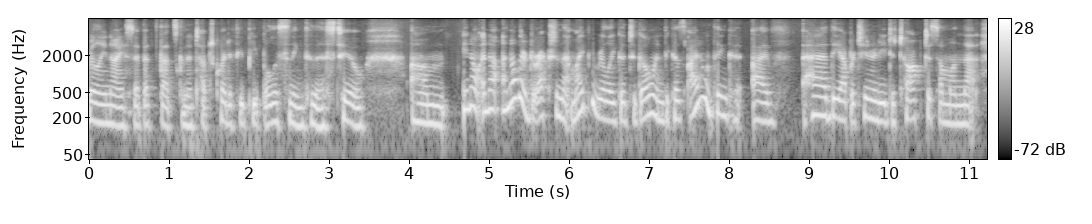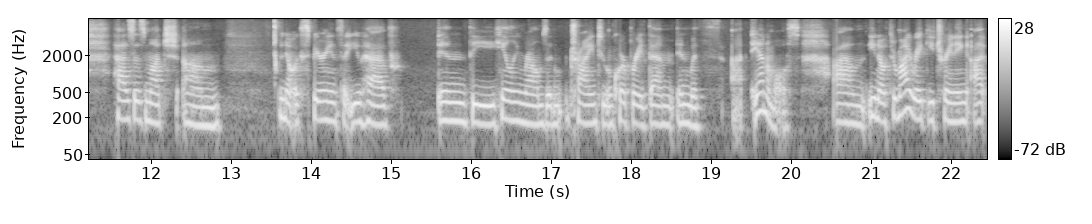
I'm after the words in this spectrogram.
really nice. I bet that's going to touch quite a few people listening to this too. Um, you know, an- another direction that might be really good to go in because I don't think I've had the opportunity to talk to someone that has as much, um, you know, experience that you have in the healing realms and trying to incorporate them in with uh, animals. Um, you know, through my Reiki training, I,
